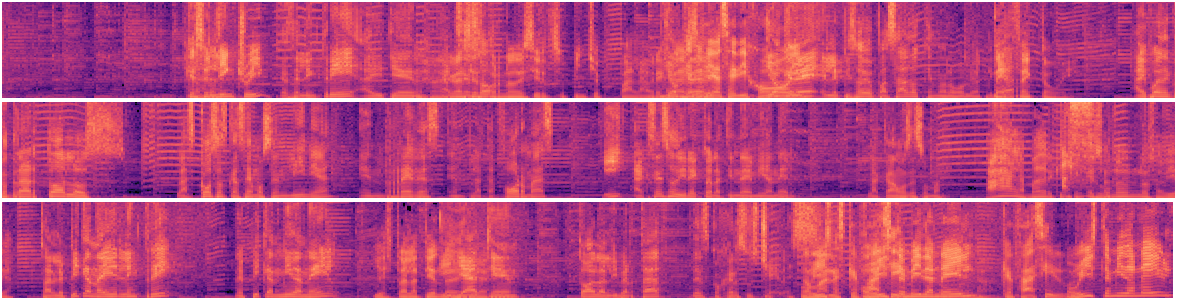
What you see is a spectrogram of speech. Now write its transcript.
que es el Linktree. que es el Linktree. Ahí tienen Ajá, gracias por no decir su pinche palabra. Yo Eso quedé- ya se dijo Yo hoy. quedé el episodio pasado, que no lo volví a aplicar. Perfecto, güey. Ahí pueden encontrar todas los, las cosas que hacemos en línea, en redes, en plataformas y acceso directo a la tienda de Midanel. La acabamos de sumar. Ah, la madre, qué Ah, ching- Eso no lo sabía. O sea, le pican ahí el Linktree, le pican Midanel Y está la tienda y de ya tienen toda la libertad de escoger sus cheves. No mames, qué ¿Oíste fácil. Mida Nail? Qué fácil. güey. ¿Oíste Mida Nail?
